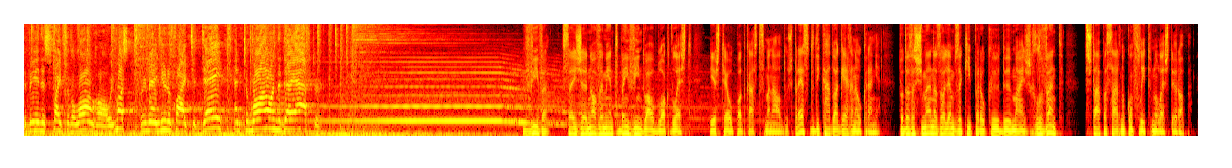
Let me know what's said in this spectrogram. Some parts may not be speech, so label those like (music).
to be in this fight for the long haul. We must remain unified today and tomorrow and the day after. Viva! Seja novamente bem-vindo ao Bloco de Leste. Este é o podcast semanal do Expresso dedicado à guerra na Ucrânia. Todas as semanas olhamos aqui para o que de mais relevante se está a passar no conflito no leste da Europa.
